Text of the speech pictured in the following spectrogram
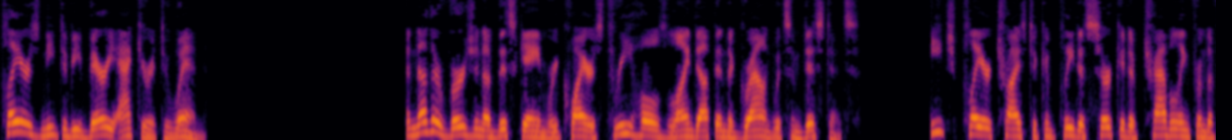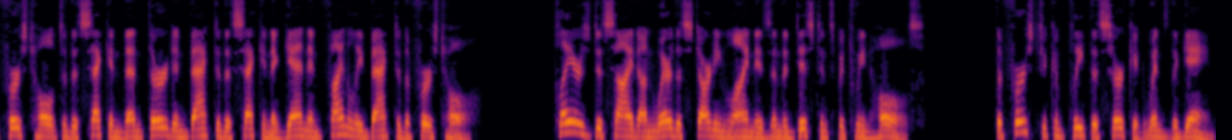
Players need to be very accurate to win. Another version of this game requires three holes lined up in the ground with some distance. Each player tries to complete a circuit of traveling from the first hole to the second then third and back to the second again and finally back to the first hole. Players decide on where the starting line is and the distance between holes. The first to complete the circuit wins the game.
